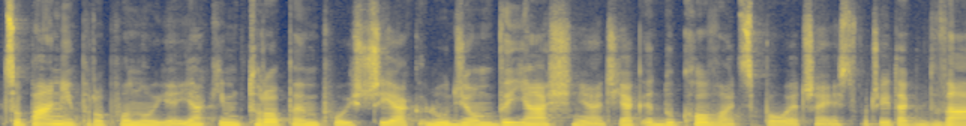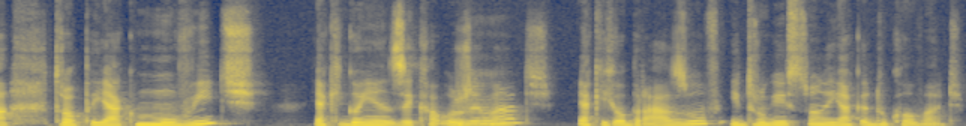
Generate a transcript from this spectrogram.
co pani proponuje, jakim tropem pójść, czy jak ludziom wyjaśniać, jak edukować społeczeństwo, czyli tak dwa tropy, jak mówić, jakiego języka mhm. używać, jakich obrazów? I drugiej strony jak edukować.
